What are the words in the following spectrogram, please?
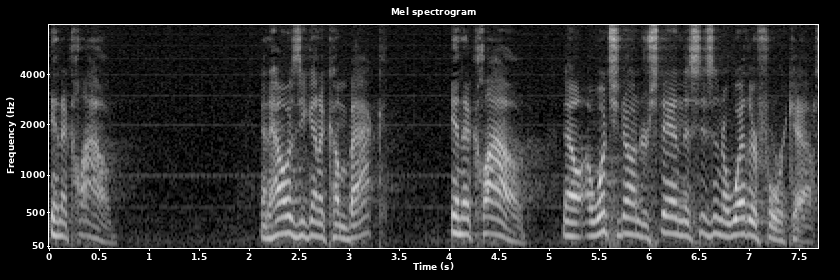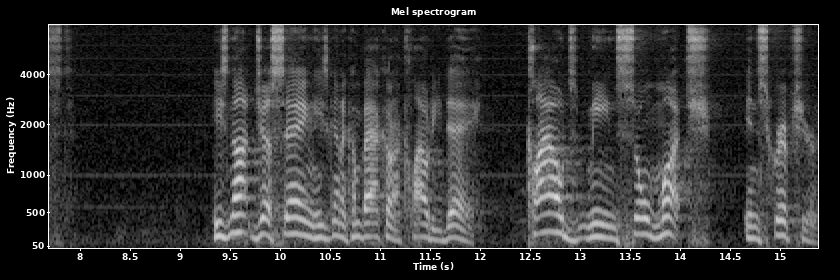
In a cloud. And how is he going to come back? In a cloud. Now, I want you to understand this isn't a weather forecast. He's not just saying he's going to come back on a cloudy day. Clouds mean so much in Scripture.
